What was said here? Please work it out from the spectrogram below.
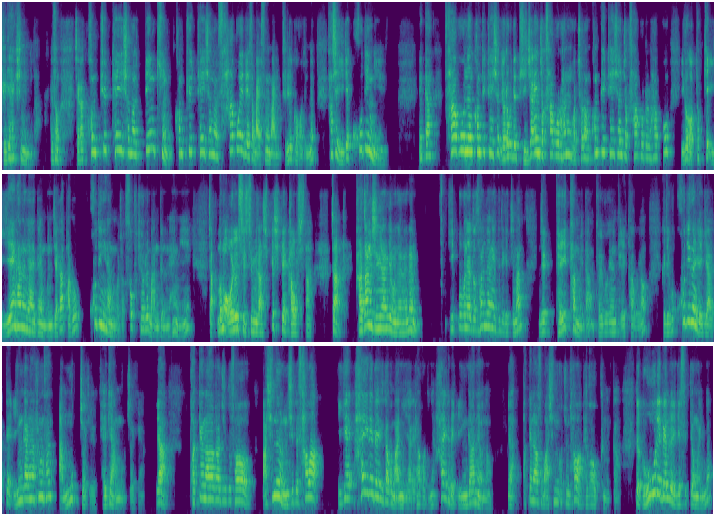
그게 핵심입니다. 그래서 제가 computational thinking, computational 사고에 대해서 말씀을 많이 드릴 거거든요. 사실 이게 코딩이에요. 그러니까 사고는 computation, 여러분들 디자인적 사고를 하는 것처럼 computation적 사고를 하고 이걸 어떻게 이행하느냐에 대한 문제가 바로 코딩이라는 거죠. 소프트웨어를 만드는 행위. 자, 너무 어려울 수 있습니다. 쉽게 쉽게 가봅시다. 자, 가장 중요한 게 뭐냐면은 뒷부분에도 설명해 드리겠지만 이제 데이터입니다. 결국에는 데이터고요. 그리고 코딩을 얘기할 때 인간은 항상 암묵적이에요. 되게 암묵적이에요. 야 밖에 나와가지고서 맛있는 음식을 사와 이게 high level이라고 많이 이야기를 하거든요. high level, 인간의 언어. 야, 밖에 나와서 맛있는 것 좀 사와, 배가 고프니까. 근데 low level로 얘기했을 경우에는요.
